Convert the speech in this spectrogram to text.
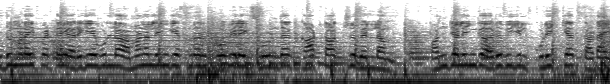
உடுமலைப்பேட்டை அருகே உள்ள அமனலிங்கேஸ்வரர் கோவிலை சூழ்ந்த காட்டாற்று வெள்ளம் பஞ்சலிங்க அருவியில் குளிக்க தடை.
